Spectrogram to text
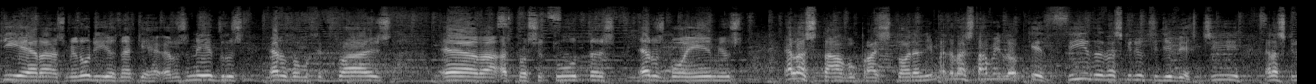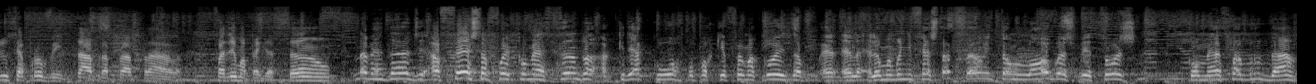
que era as minorias, né? que eram os negros, eram os homossexuais, eram as prostitutas, eram os boêmios, elas estavam para a história ali, mas elas estavam enlouquecidas, elas queriam se divertir, elas queriam se aproveitar para fazer uma pegação. Na verdade, a festa foi começando a criar corpo, porque foi uma coisa, é, ela, ela é uma manifestação, então logo as pessoas começam a grudar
